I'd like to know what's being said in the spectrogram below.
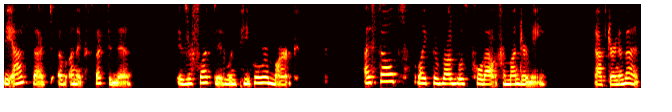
The aspect of unexpectedness is reflected when people remark, I felt like the rug was pulled out from under me after an event.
